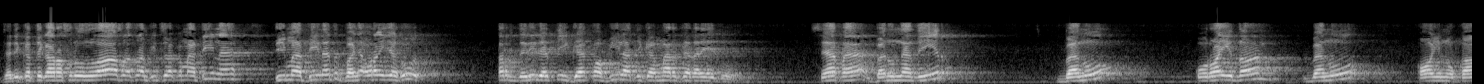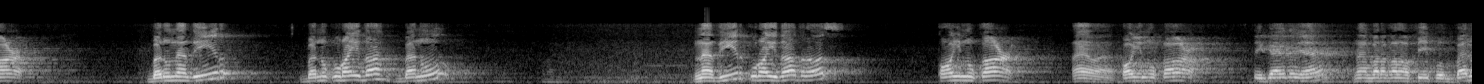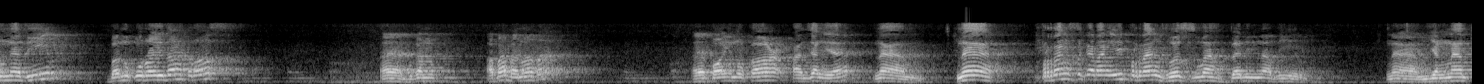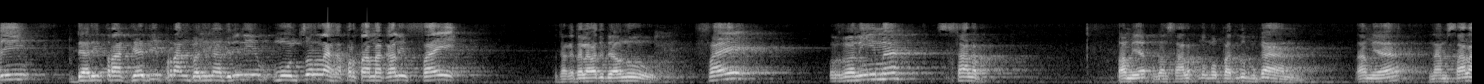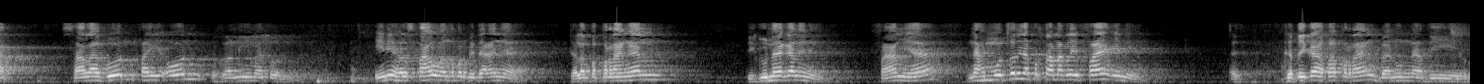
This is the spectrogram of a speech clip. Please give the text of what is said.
Jadi ketika Rasulullah SAW hijrah ke Madinah, di Madinah itu banyak orang Yahud. Terdiri dari tiga kabilah, tiga marga dari itu. Siapa? Banu Nadir, Banu Quraidah, Banu Qainuqa'. Banu Nadir, Banu Quraidah, Banu Nadir, Quraidah terus Qainuqa'. Qainuqa' tiga itu ya. Nah, barakallahu fikum. Banu Nadir, Banu Quraidah terus eh bukan apa? Banu apa? Eh Qainuqa' panjang ya. Nah, nah, perang sekarang ini perang Ghazwah Bani Nadir. Nah, yang nanti dari tragedi perang Bani Nadir ini muncullah pertama kali Fai. Sudah kita lewati dahulu. Fai ghanimah salab Paham ya? Bukan salab untuk obat itu bukan. Paham ya? Nam salab. Salabun fai'un ghanimatun. Ini harus tahu untuk perbedaannya. Dalam peperangan digunakan ini. Paham ya? Nah, munculnya pertama kali fai' ini. Eh, ketika apa? Perang Banu Nadir.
